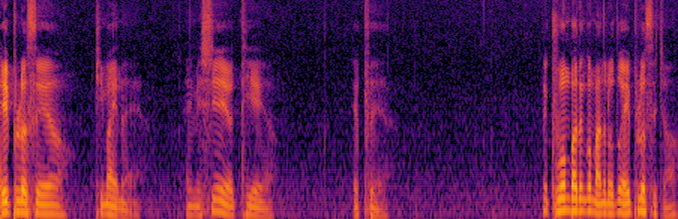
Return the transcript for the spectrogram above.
A 플러스예요, B 마이너예요, 아니면 C예요, D예요, F예요. 구원받은 것만으로도 A 플러스죠.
